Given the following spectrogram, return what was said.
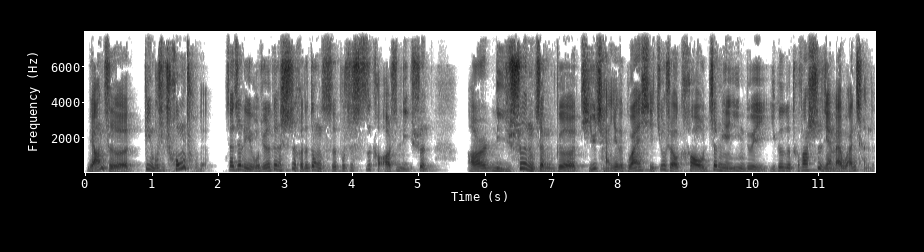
两者并不是冲突的。在这里，我觉得更适合的动词不是思考，而是理顺。而理顺整个体育产业的关系，就是要靠正面应对一个个突发事件来完成的。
